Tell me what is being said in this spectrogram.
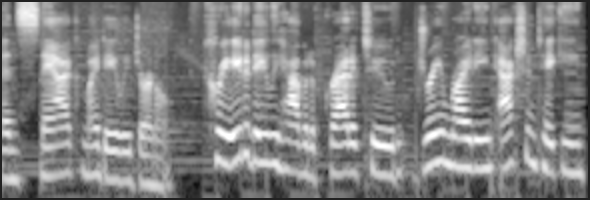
then snag my daily journal. Create a daily habit of gratitude, dream writing, action taking,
